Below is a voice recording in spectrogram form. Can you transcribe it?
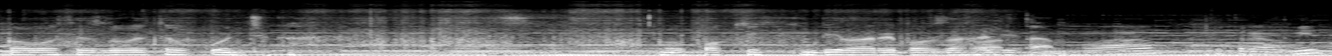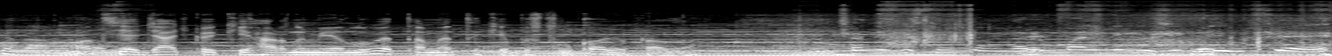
Спробувати зловити окунчика. Бо поки біла риба взагалі. Артем. Вау, тут треба вміти да, От є дядько, який гарно вміє ловити, а ми такі безтолкові, правда? Нічого не нормальні мужики вже.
